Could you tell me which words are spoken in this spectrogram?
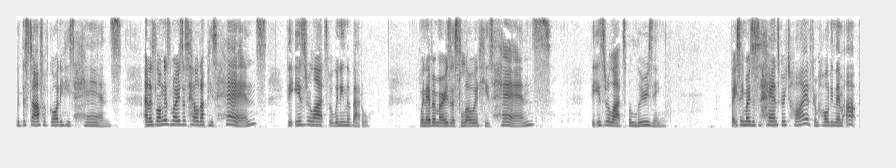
with the staff of God in his hands. And as long as Moses held up his hands, the Israelites were winning the battle. Whenever Moses lowered his hands, the Israelites were losing. But you see, Moses' hands grew tired from holding them up.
